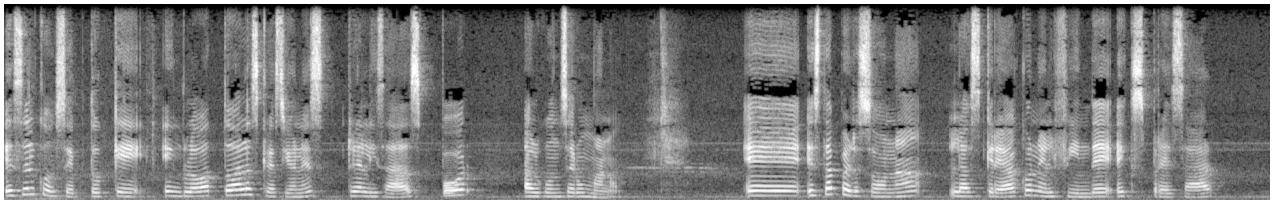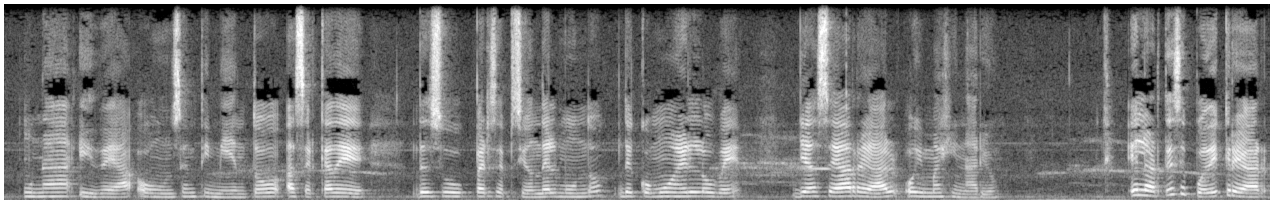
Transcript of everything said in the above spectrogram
es el concepto que engloba todas las creaciones realizadas por algún ser humano. Eh, esta persona las crea con el fin de expresar una idea o un sentimiento acerca de, de su percepción del mundo, de cómo él lo ve ya sea real o imaginario. El arte se puede crear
